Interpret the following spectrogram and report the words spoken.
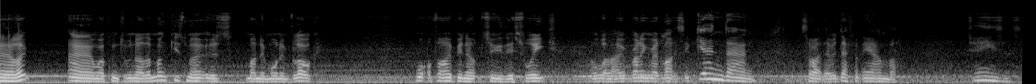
Hello, and welcome to another Munkeh's Motors Monday morning vlog. What have I been up to this week? Oh, well, running red lights again, Dan. It's alright, they were definitely amber. Jesus.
